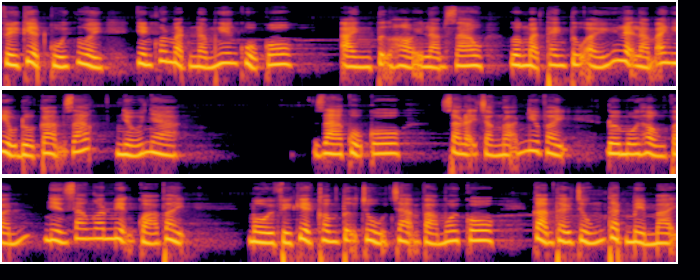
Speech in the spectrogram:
Phí kiệt cúi người, nhìn khuôn mặt nằm nghiêng của cô. Anh tự hỏi làm sao gương mặt thanh tú ấy lại làm anh hiểu được cảm giác nhớ nhà. Da của cô sao lại trắng nõn như vậy? Đôi môi hồng phấn, nhìn sao ngon miệng quá vậy. Môi phí kiệt không tự chủ chạm vào môi cô, cảm thấy chúng thật mềm mại.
